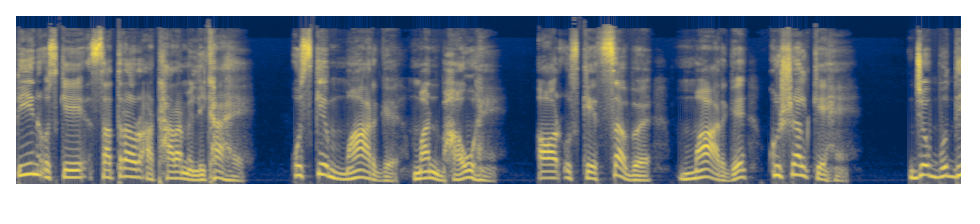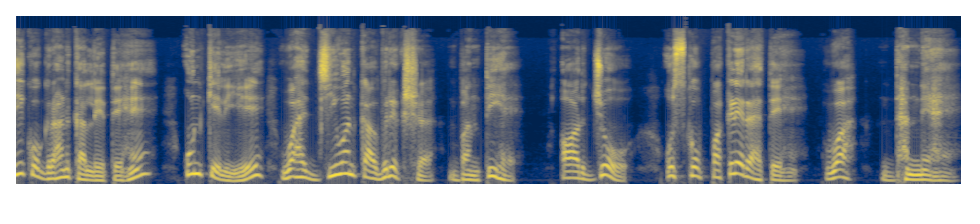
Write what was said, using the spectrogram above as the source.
तीन उसके सत्रह और अठारह में लिखा है, उसके मार्ग मन भाव हैं और उसके सब मार्ग कुशल के हैं। जो बुद्धि को ग्रहण कर लेते हैं, उनके लिए वह जीवन का वृक्ष बनती है और जो उसको पकड़े रहते हैं, वह धन्य है।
